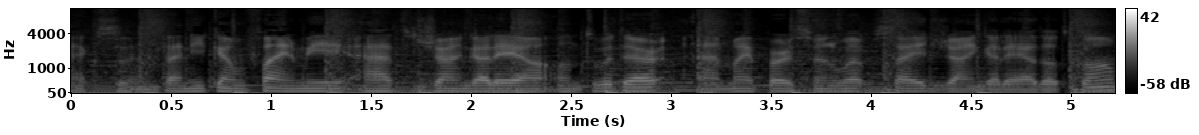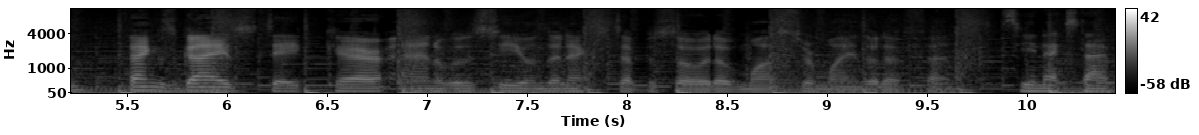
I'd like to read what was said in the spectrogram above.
Excellent. And you can find me at Jean Galea on Twitter and my personal website, jeangalea.com. Thanks, guys. Take care, and we'll see you in the next episode of Mastermind Mastermind.fm. See you next time.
